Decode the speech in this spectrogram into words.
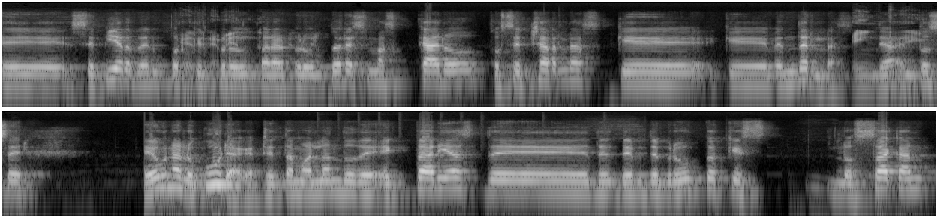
eh, se pierden porque el para el productor es más caro cosecharlas que, que venderlas. ¿ya? Entonces, es una locura, estamos hablando de hectáreas de, de, productos que los sacan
